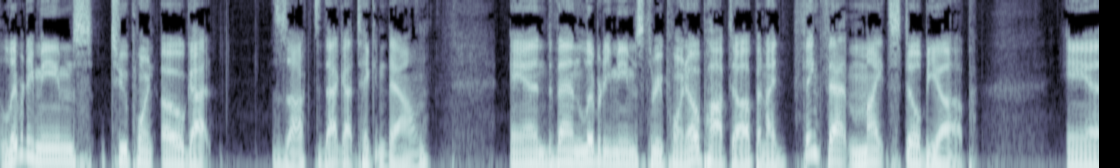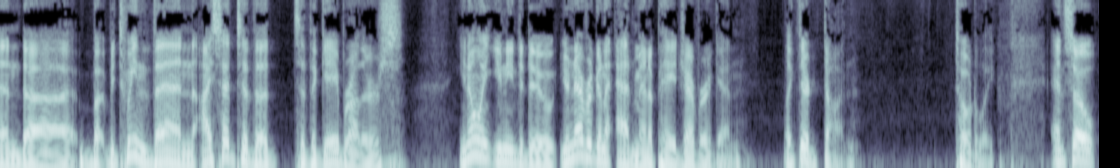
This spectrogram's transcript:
Liberty Memes 2.0 got zucked. That got taken down. And then Liberty Memes 3.0 popped up and I think that might still be up. And uh, but between then i said to the to the gay brothers you know what you need to do? You're never going to admin a page ever again. Like they're done. Totally. And so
